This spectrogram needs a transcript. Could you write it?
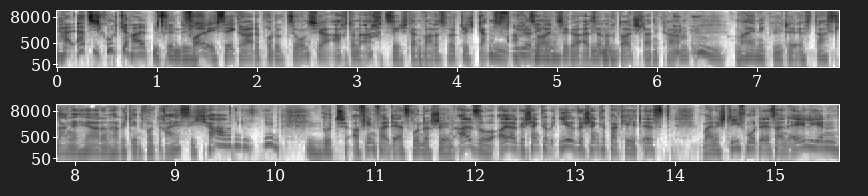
hat, sich gut gehalten, finde ich. Voll, ich sehe gerade Produktionsjahr 88, dann war das wirklich ganz Hm, frühe 80er. 90er, als er nach Deutschland kam. Meine Güte, ist das lange her, dann habe ich den vor 30 Jahren gesehen. Hm. Gut, auf jeden Fall, der ist wunderschön. Also, euer Geschenke, ihr Geschenkepaket ist, meine Stiefmutter ist ein Alien,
